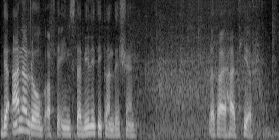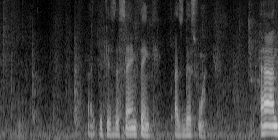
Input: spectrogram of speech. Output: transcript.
the analog of the instability condition that I had here. Right? It is the same thing as this one. And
